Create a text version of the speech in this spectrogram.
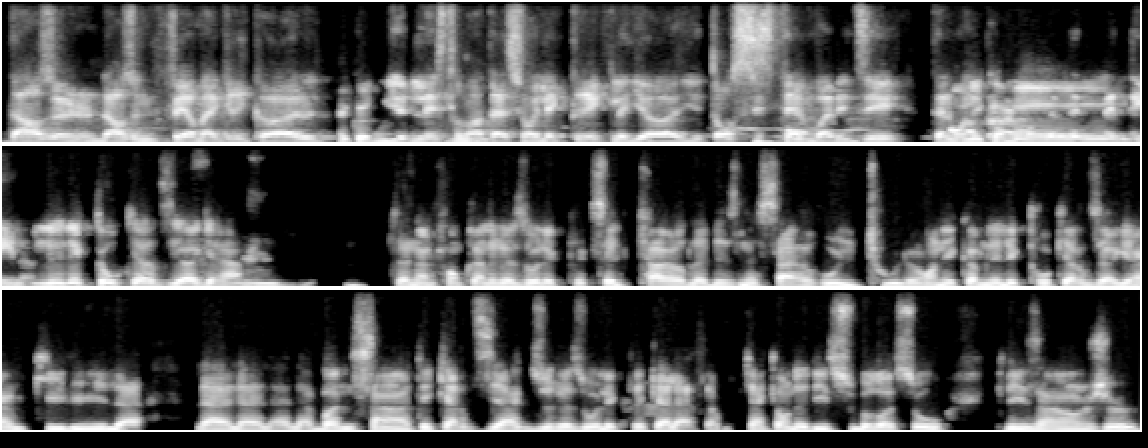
dans, un, dans une ferme agricole où il y a de l'instrumentation électrique, là, il, y a, ton système va aller dire tellement On est comme euh, l'électrocardiogramme. Dans le fond, prend le réseau électrique, c'est le cœur de la business, ça roule tout. Là. On est comme l'électrocardiogramme qui lit la, la, la, la, bonne santé cardiaque du réseau électrique à la ferme. Quand on a des soubresauts puis des enjeux,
